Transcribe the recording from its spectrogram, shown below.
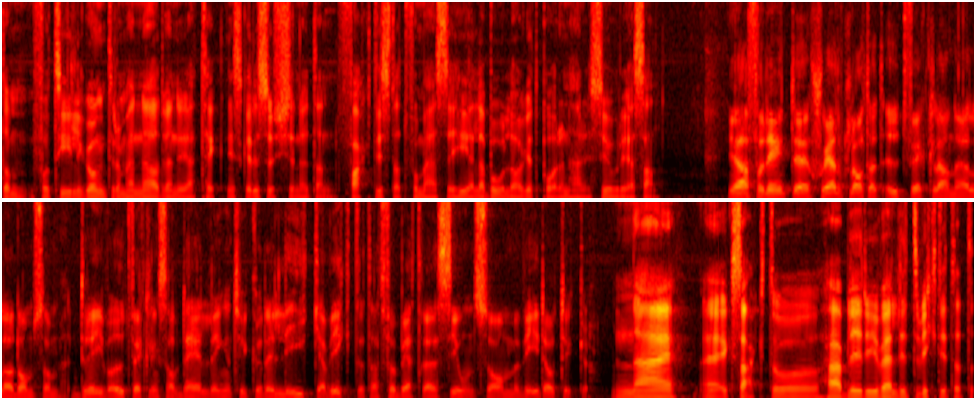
de får tillgång till de här nödvändiga tekniska resurserna utan faktiskt att få med sig hela bolaget på den här SEO-resan. Ja, för det är inte självklart att utvecklarna eller de som driver utvecklingsavdelningen tycker det är lika viktigt att förbättra SEO som vi då tycker. Nej, eh, exakt. Och här blir det ju väldigt viktigt att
